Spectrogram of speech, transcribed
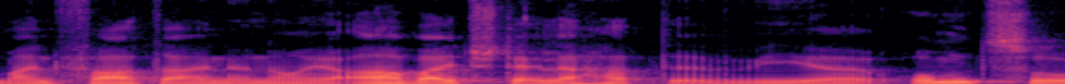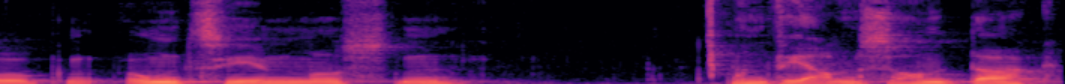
mein Vater eine neue Arbeitsstelle hatte, wir umzogen, umziehen mussten und wir am Sonntag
